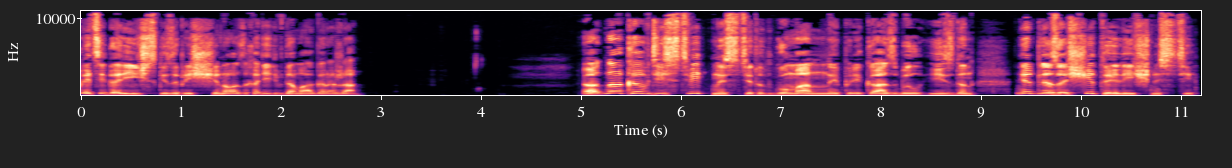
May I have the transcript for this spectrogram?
категорически запрещено заходить в дома горожан. Однако в действительности этот гуманный приказ был издан не для защиты личности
